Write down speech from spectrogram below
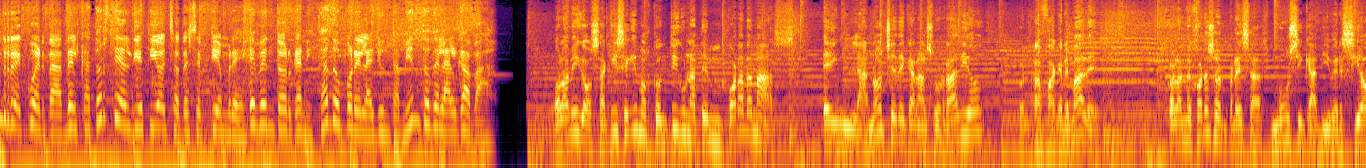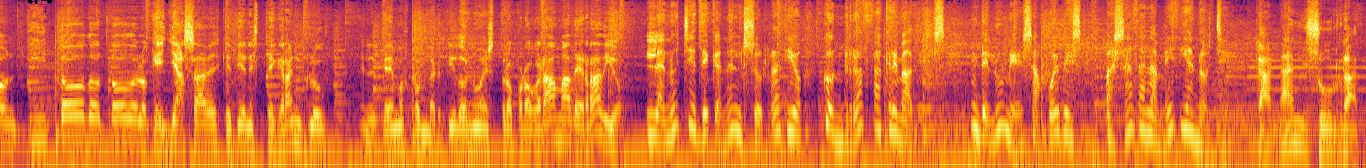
Recuerda, del 14 al 18 de septiembre, evento organizado por el Ayuntamiento de la Algaba. Hola amigos, aquí seguimos contigo una temporada más en la noche de Canal Sur Radio con Rafa Cremades. Con las mejores sorpresas, música, diversión y todo, todo lo que ya sabes que tiene este gran club en el que hemos convertido nuestro programa de radio. La noche de Canal Sur Radio con Rafa Cremades. De lunes a jueves, pasada la medianoche. Canal Sur Radio,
